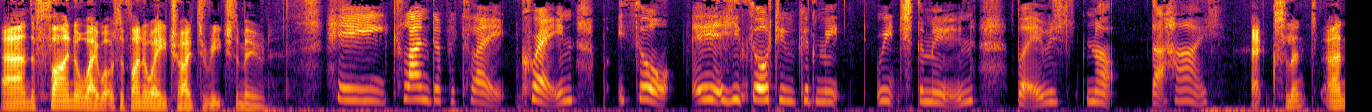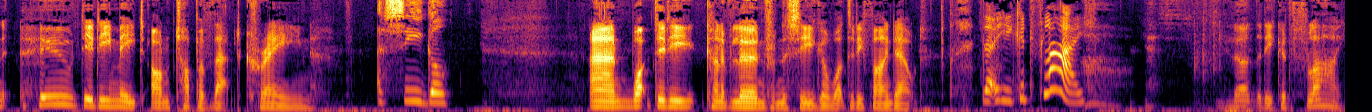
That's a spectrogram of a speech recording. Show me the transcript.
And the final way. What was the final way he tried to reach the moon? He climbed up a cla- crane, but he thought he, he thought he could meet, reach the moon, but it was not that high. Excellent. And who did he meet on top of that crane? A seagull. And what did he kind of learn from the seagull? What did he find out? That he could fly. Yes, he learnt that he could fly.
